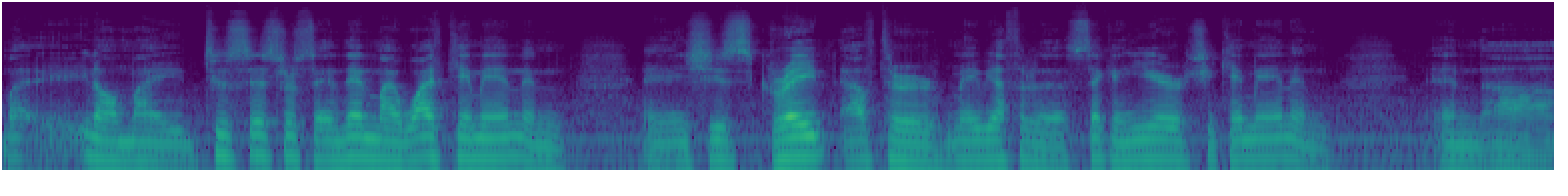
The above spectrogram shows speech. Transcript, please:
my you know my two sisters, and then my wife came in and. And she's great. After maybe after the second year, she came in and and uh,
